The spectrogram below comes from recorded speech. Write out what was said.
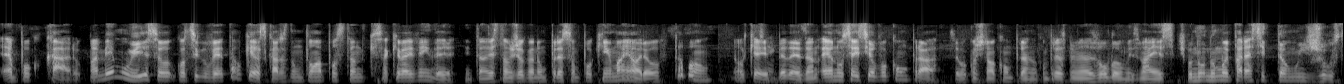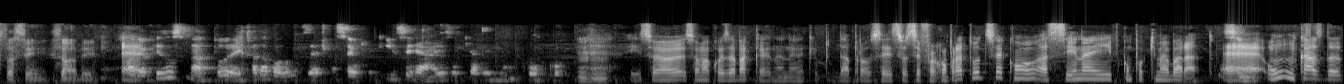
é um pouco caro. Mas mesmo isso eu consigo ver, tá ok, os caras não estão apostando que isso aqui vai vender. Então eles estão jogando um preço um pouquinho maior. Eu, tá bom, ok, Sim. beleza. Eu não sei se eu vou comprar, se eu vou continuar comprando, eu comprei os primeiros volumes, mas, tipo, não, não me parece tão injusto assim, sabe? É. Olha, eu fiz uma assinatura e cada volume de Zetman saiu por 15 reais, o que alivia um pouco. Uhum. Isso é, isso é uma coisa bacana, né? Que dá pra você, se você for comprar tudo, você assina e fica um pouquinho mais barato. É, um, um caso da.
